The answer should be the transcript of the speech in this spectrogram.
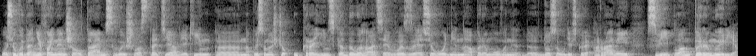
Ось у виданні Financial Times вийшла стаття, в якій е, написано, що українська делегація везе сьогодні на перемовини е, до Саудівської Аравії свій план перемир'я.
